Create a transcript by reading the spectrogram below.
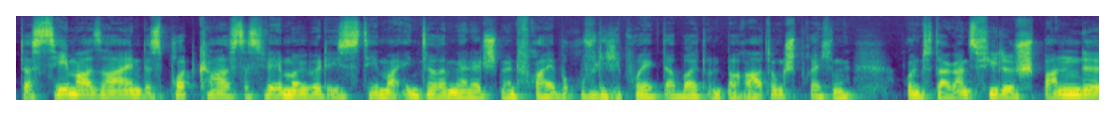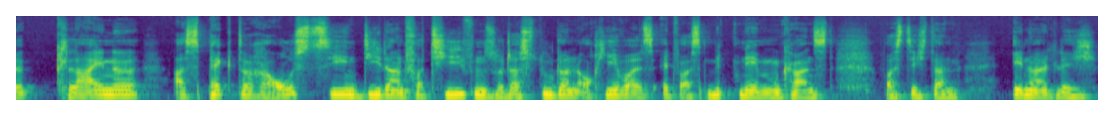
das Thema sein des Podcasts, dass wir immer über dieses Thema Interim-Management, freiberufliche Projektarbeit und Beratung sprechen und da ganz viele spannende kleine Aspekte rausziehen, die dann vertiefen, sodass du dann auch jeweils etwas mitnehmen kannst, was dich dann inhaltlich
